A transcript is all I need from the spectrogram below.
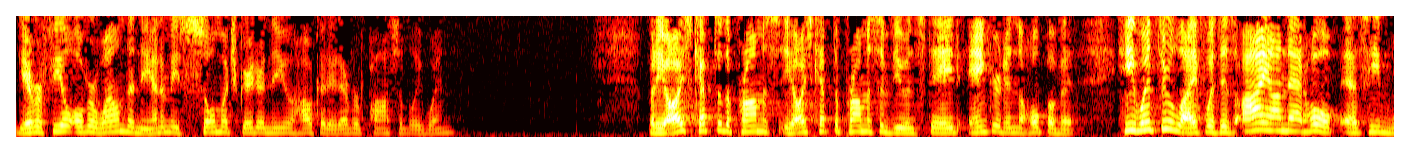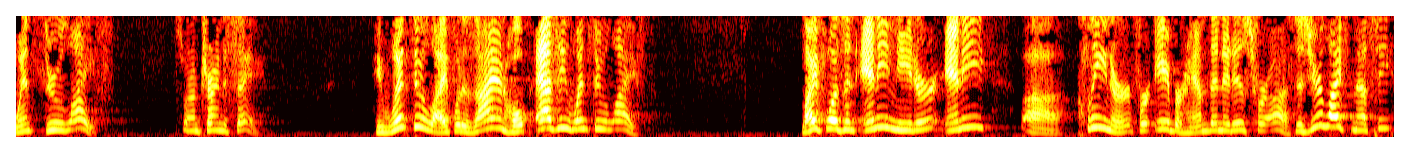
Do you ever feel overwhelmed and the enemy's so much greater than you? How could it ever possibly win? But he always kept to the promise. He always kept the promise in view and stayed anchored in the hope of it. He went through life with his eye on that hope as he went through life. That's what I'm trying to say. He went through life with his eye on hope as he went through life. Life wasn't any neater, any uh, cleaner for Abraham than it is for us. Is your life messy?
